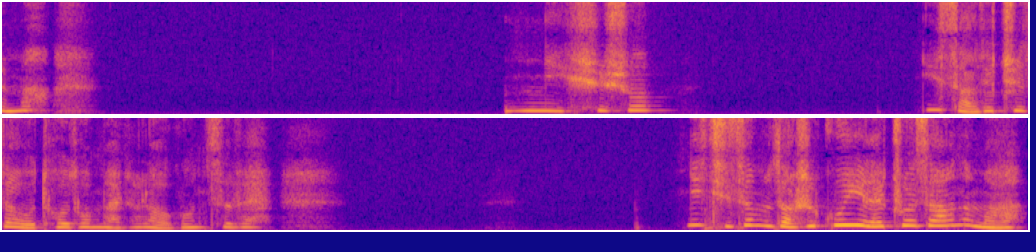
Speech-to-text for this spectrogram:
什么？你是说，你早就知道我偷偷瞒着老公自慰？你起这么早是故意来捉脏的吗？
